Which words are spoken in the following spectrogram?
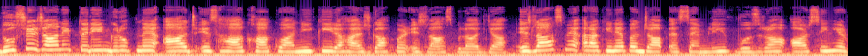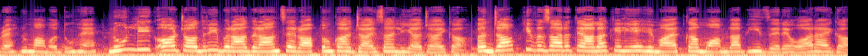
दूसरी जानब तरीन ग्रुप ने आज इसहाक खाकवानी की रहायश गाह पर इजलास बुला लिया। इजलास में अरकान पंजाब असम्बली वजरा और सीनियर रहनुमा मदू हैं। नून लीग और चौधरी बरदरान से रबतों का जायजा लिया जाएगा। पंजाब की वजारत आला के लिए हिमायत का मामला भी जेर गौर आएगा।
